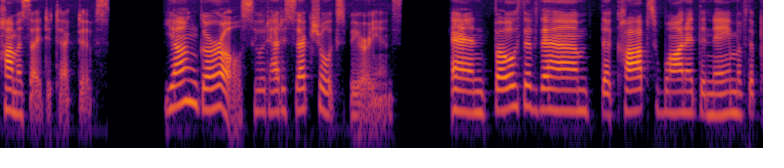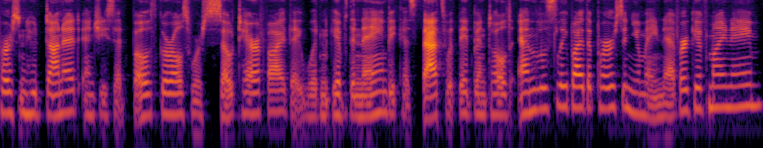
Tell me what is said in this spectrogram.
homicide detectives young girls who had had a sexual experience. And both of them, the cops wanted the name of the person who'd done it. And she said both girls were so terrified they wouldn't give the name because that's what they'd been told endlessly by the person. You may never give my name.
